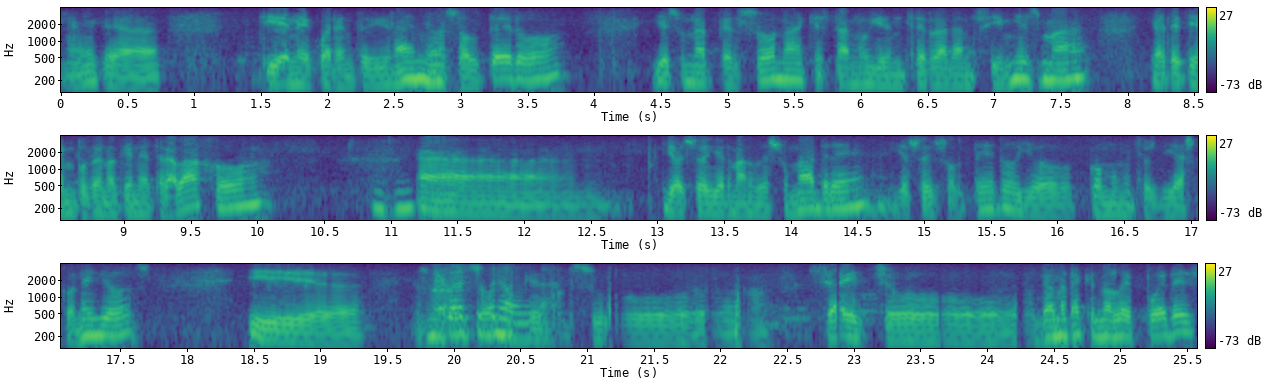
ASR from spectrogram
¿eh? que tiene 41 años, soltero, y es una persona que está muy encerrada en sí misma, y hace tiempo que no tiene trabajo. Ah, yo soy hermano de su madre, yo soy soltero, yo como muchos días con ellos y eh, es una persona que se ha hecho de manera que no le puedes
